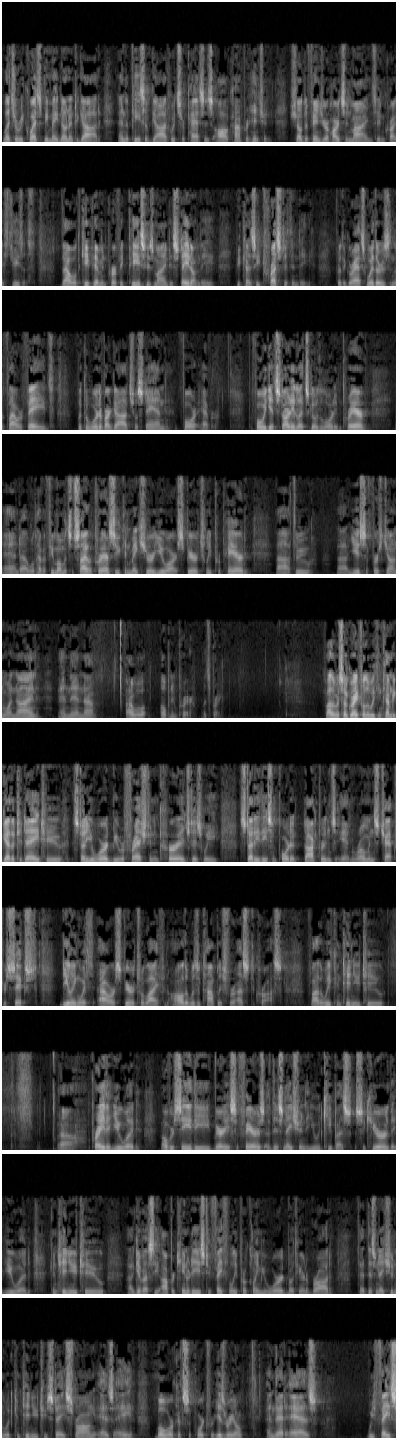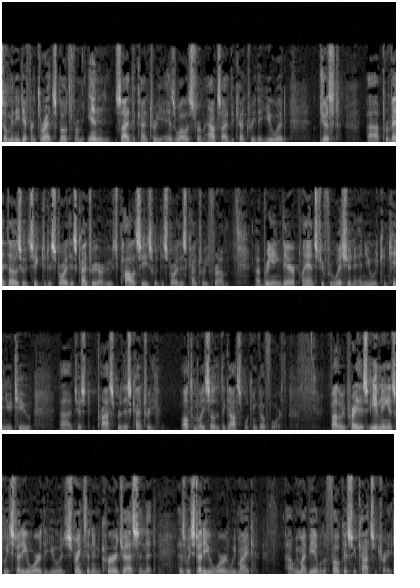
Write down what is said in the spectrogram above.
let your requests be made known unto God, and the peace of God, which surpasses all comprehension, shall defend your hearts and minds in Christ Jesus. Thou wilt keep him in perfect peace, whose mind is stayed on thee, because he trusteth in thee. For the grass withers and the flower fades, but the word of our God shall stand forever. Before we get started, let's go to the Lord in prayer, and uh, we'll have a few moments of silent prayer so you can make sure you are spiritually prepared uh, through uh, use of 1 John 1 9, and then uh, I will open in prayer. Let's pray. Father, we're so grateful that we can come together today to study your word, be refreshed and encouraged as we study these important doctrines in Romans chapter 6, dealing with our spiritual life and all that was accomplished for us at the cross. Father, we continue to uh, pray that you would oversee the various affairs of this nation, that you would keep us secure, that you would continue to uh, give us the opportunities to faithfully proclaim your word, both here and abroad, that this nation would continue to stay strong as a bulwark of support for Israel, and that as we face so many different threats, both from inside the country as well as from outside the country, that you would just uh, prevent those who would seek to destroy this country or whose policies would destroy this country from uh, bringing their plans to fruition, and you would continue to uh, just prosper this country, ultimately, so that the gospel can go forth. Father, we pray this evening as we study your word that you would strengthen and encourage us, and that as we study your word, we might uh, we might be able to focus and concentrate.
